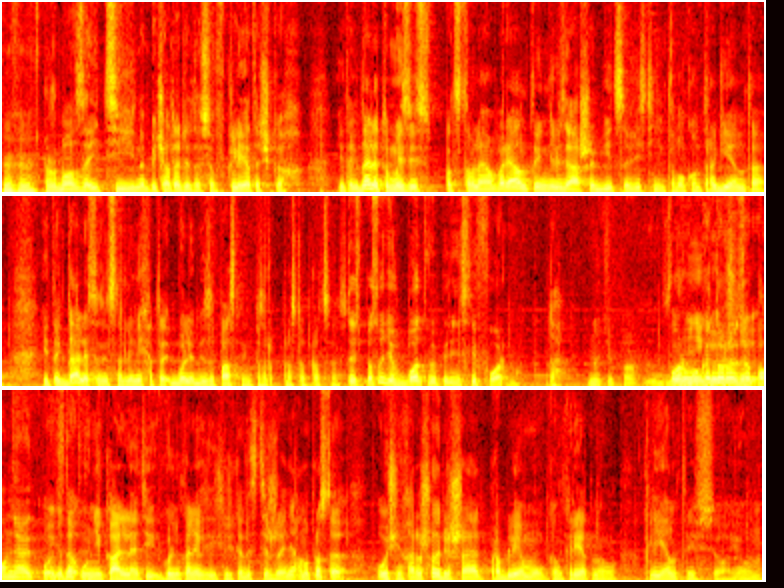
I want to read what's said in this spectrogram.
нужно было зайти, напечатать это все в клеточках и так далее, то мы здесь подставляем варианты, нельзя ошибиться, ввести не того контрагента и так далее. Соответственно, для них это более безопасный и простой процесс. То есть, по сути, в бот вы перенесли форму. Да. Ну, типа, форму, которую что заполняет Это пользователь. уникальное, те- уникальное техническое достижение. Оно просто очень хорошо решает проблему конкретную клиента, и все. И он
